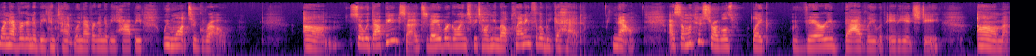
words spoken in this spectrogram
we're never going to be content. We're never going to be happy. We want to grow. Um, so, with that being said, today we're going to be talking about planning for the week ahead. Now, as someone who struggles like very badly with ADHD, um,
